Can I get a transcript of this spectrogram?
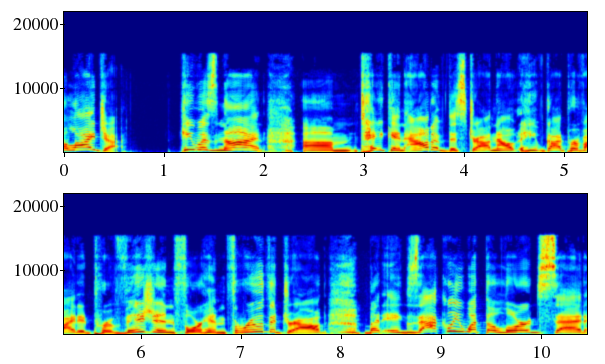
Elijah. He was not um, taken out of this drought. Now, he, God provided provision for him through the drought, but exactly what the Lord said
